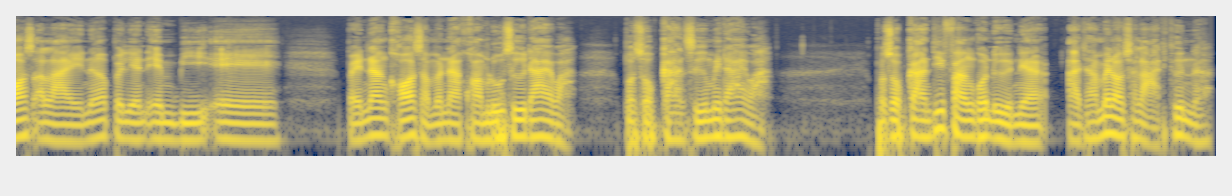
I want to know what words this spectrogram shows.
อร์สอะไรเนาะไปเรียน MBA ไปนั่งคอสัมมนาความรู้ซื้อได้วะประสบการณ์ซื้อไม่ได้วะประสบการณ์ที่ฟังคนอื่นเนี่ยอาจจะทำให้เราฉลาดขึ้นนะ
